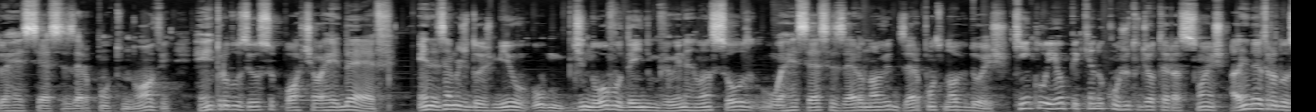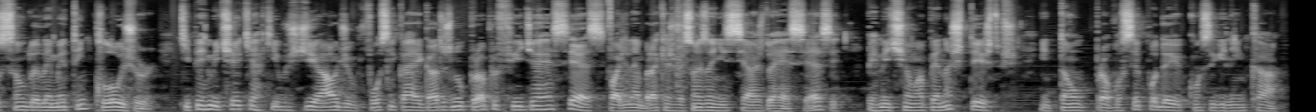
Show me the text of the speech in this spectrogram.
do RSS 0.9 reintroduziu o suporte ao RDF. Em dezembro de 2000, o, de novo o Dave Winner lançou o RSS 0.92, que incluía um pequeno conjunto de alterações, além da introdução do elemento enclosure, que permitia que arquivos de áudio fossem carregados no próprio feed RSS. Vale lembrar que as versões iniciais do RSS permitiam apenas textos, então para você poder conseguir linkar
